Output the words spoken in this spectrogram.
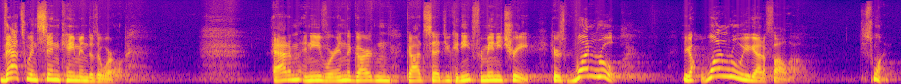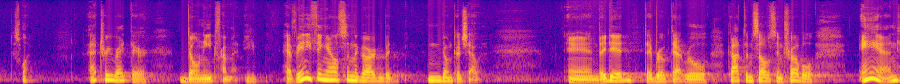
that's when sin came into the world. Adam and Eve were in the garden. God said, You can eat from any tree. Here's one rule. You got one rule you got to follow. Just one. Just one. That tree right there, don't eat from it. You have anything else in the garden, but don't touch that one. And they did. They broke that rule, got themselves in trouble. And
